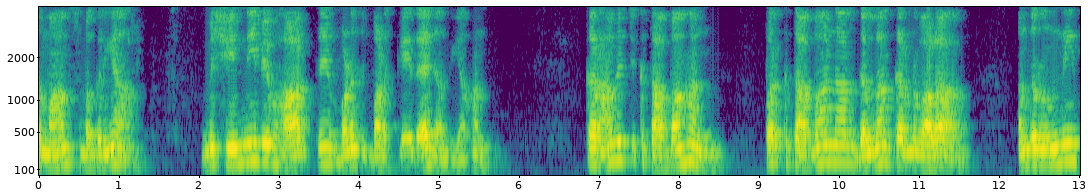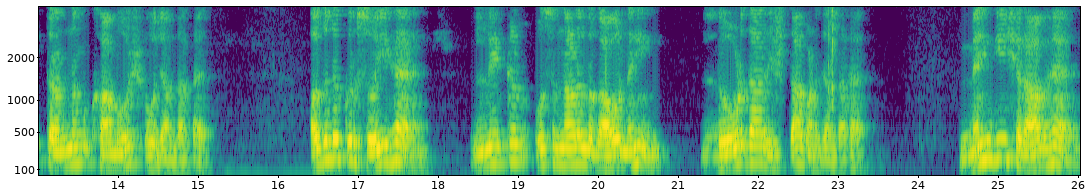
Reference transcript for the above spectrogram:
तमाम ਸਮੱਗਰੀਆਂ ਮਸ਼ੀਨੀ ਵਿਵਹਾਰ ਤੇ ਵਣਜ ਬਣ ਕੇ ਰਹਿ ਜਾਂਦੀਆਂ ਹਨ ਘਰਾਂ ਵਿੱਚ ਕਿਤਾਬਾਂ ਹਨ ਪਰ ਕਿਤਾਬਾਂ ਨਾਲ ਗੱਲਾਂ ਕਰਨ ਵਾਲਾ ਅੰਦਰੂਨੀ ਤਰਨਮ ਖਾਮੋਸ਼ ਹੋ ਜਾਂਦਾ ਹੈ ਆਧੁਨਿਕ ਰਸੋਈ ਹੈ ਲੇਕਿਨ ਉਸ ਨਾਲ ਲਗਾਓ ਨਹੀਂ ਲੋੜ ਦਾ ਰਿਸ਼ਤਾ ਬਣ ਜਾਂਦਾ ਹੈ ਮਹਿੰਗੀ ਸ਼ਰਾਬ ਹੈ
